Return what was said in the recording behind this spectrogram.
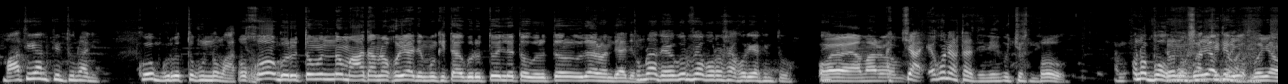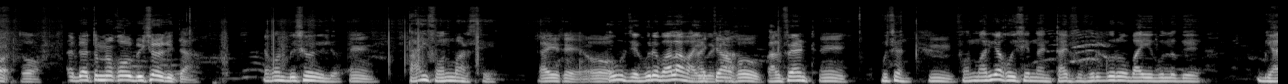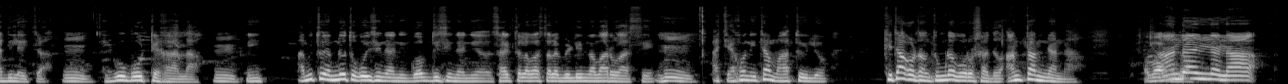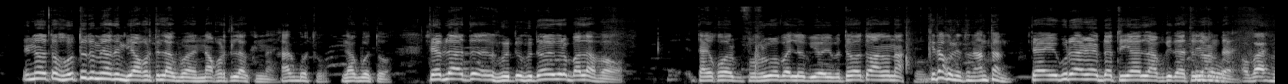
মাতিয়ান কিন্তু নানি। খুব গুরুত্বপূর্ণ মাত। ও খো গুরুত্বপূর্ণ মাত আমরা কইয়া দেবো কিতা গুরুত্ব হইলে তো গুরুত্ব উদাহরণ দিয়া দেবো তোমরা দেহগুরুফে ভরসা করিয়া কিন্তু। ওই আমার আচ্ছা এখন একটা জিনিস বুঝছস নি? ও। আমি অনব। বইয়া তো এবার তুমি কো বিষয় কিতা? এখন বিষয় হইল হ্যাঁ তাই ফোন মারছে। তাই খে ও। তোর যে ঘুরে বালা ভাই আচ্ছা, হোক। গার্লফ্রেন্ড হ্যাঁ বুঝছেন? হুম। ফোন মারিয়া কইছে না তাই ফুফুর গরো বাই এগুলোকে বিয়া দিলাইতা হুম এগু বহুত টেকা আলা। আমি তো এমনিও তো কইছি না গপ দিছি নানি চারিতলা পাঁচতলা পাঁচ তলা বিল্ডিং আমারও আছে আচ্ছা এখন এটা মাত হইল কিতা করতাম তোমরা ভরসা দাও আনতাম না না আনতাম না না এনে তো হতো তুমি এখন বিয়া করতে লাগবো না করতে লাগতো না লাগবো তো। লাগবো তো। তেবলা হুদয় করে বালা পাও। তাই কর ফুফরু বাইলো বিয়া হইব। তো তো আনো না। কিতা করলে তুমি আনতাম তা এগুলো আর এবলা তুই লাভ কি তুই জানতা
